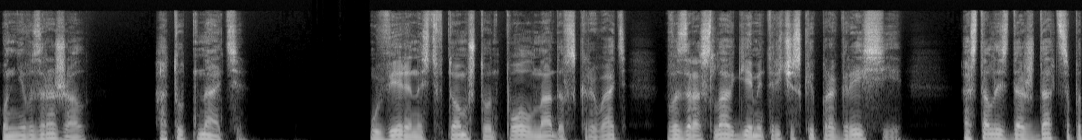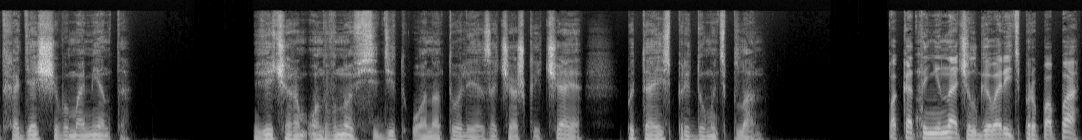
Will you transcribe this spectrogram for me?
он не возражал. А тут нате. Уверенность в том, что пол надо вскрывать, возросла в геометрической прогрессии. Осталось дождаться подходящего момента. Вечером он вновь сидит у Анатолия за чашкой чая — пытаясь придумать план. «Пока ты не начал говорить про папа,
